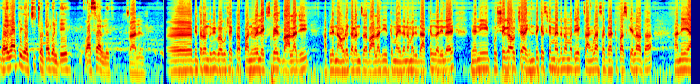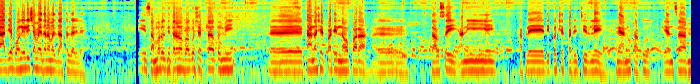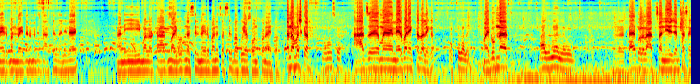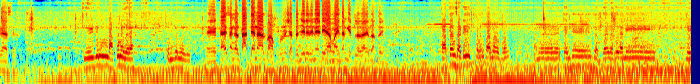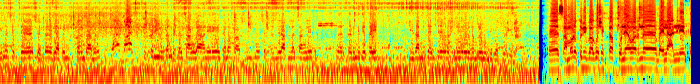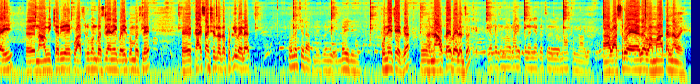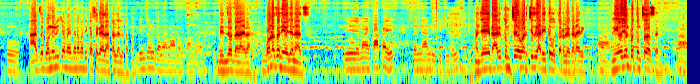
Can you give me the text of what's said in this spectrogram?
बैला आपली घरची छोटा पंटी वासरा आणलीत. चालेल. अ, मित्रांनो तुम्ही बघू शकता पनवेल एक्सप्रेस बालाजी आपले नावडेकरांचा बालाजी इथं मैदानामध्ये दाखल झालेला आहे. ज्यांनी पुशेगावच्या हिंद केसरी मैदानामध्ये एक चांगला असा गट पास केला होता आणि आज या बोनिवलीच्या मैदानामध्ये दाखल झालेला आहे. आणि समोरच मित्रांनो बघू शकता तुम्ही अ, कानाशेठ पाटील नवपारा अ, जावसई आणि आपले दीपक शेठ पाटील चिरले ज्ञानू ठाकूर यांचा मेहरबान मैदानामध्ये दाखल झालेला आहे. आणि मला वाटतं आज महबूब नसेल मेहरबानच असेल. बघूया कोण कोण आहे तो. नमस्कार. नमस्कार. आज मे- मेहरबान एकटा झाले का? एकटं झालं. महबूब ना आज? नाही आणलं काय बोलायला आजचा नियोजन कसं काय असेल? नियोजन दाखवून आहे जरा. समजून लागेल अ, काय सांगाल तात्यांना आज भावपूर्ण श्रद्धांजली देण्यासाठी हा मैदान घेतला जा- जातोय? तात्यांसाठी इथपर्यंत आलो आपण. आणि त्यांचे श्रद्धागती आणि मेघना सत्य श्रद्धागती आपण इथपर्यंत आलो तरी योगदान भेटेल चांगलं आणि त्यांना प्रापूर्ण श्रद्धांजली आपल्याला चांगले तऱ्हेने देता येईल हीच आम्ही त्यांच्या वतीने नम्र विनंती करतो. समोर तुम्ही बघू शकता पुण्यावरनं बैल आलेले आहेत काही. नाव विचारूया एक वासरू पण बसले आणि एक बैल पण बसले. काय सांगशील दादा कुठली बैल आहेत? कोणाचे ना आपले बैल बैल पुण्याचे आहेत का? नाव काय बैलांचं? एकाचं नाव रायफल आणि एकाचं नाव आहे. हा वासरू आहे याचं महाकाल नाव आहे. हो. आज बोनिवलीच्या मैदानामध्ये कसं काय दाखल झालं आपण? बिनजवळ धरायला आला होता आम्हाला. बिंजो धरायला. कोणाचं नियोजन आहे आज? ते माझे काका आहेत त्यांनी आणली काही म्हणजे डायरेक्ट तुमच्या वरचीच गाडी इथं उतरलोय का डायरेक्ट हां. नियोजन पण तुमचंच असेल. हां.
